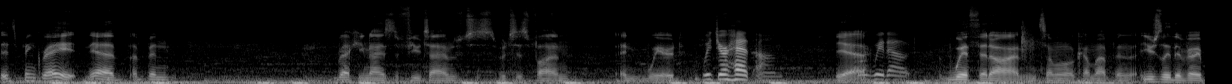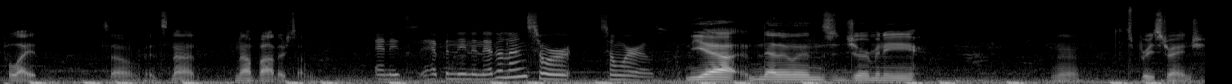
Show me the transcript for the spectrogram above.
it's been great. Yeah, I've been recognized a few times, which is which is fun and weird. With your hat on Yeah. or without? with it on. Someone will come up and usually they're very polite, so it's not not bothersome. And it's happened in the Netherlands or somewhere else? Yeah, Netherlands, Germany. Yeah, it's pretty strange.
